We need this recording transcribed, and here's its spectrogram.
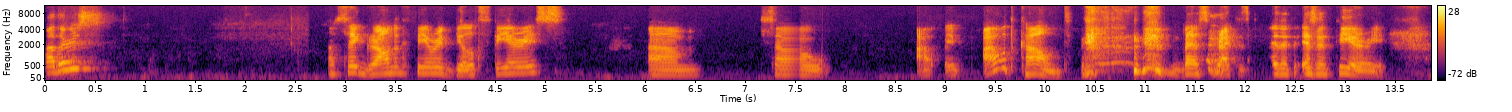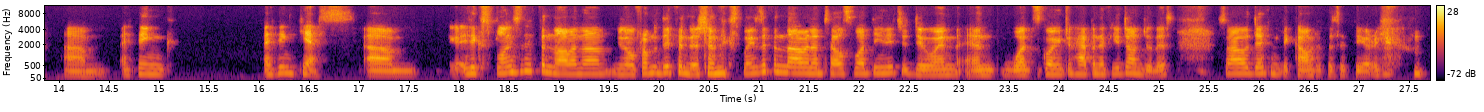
Others? I'd say grounded theory builds theories. Um, so I, I would count best practice as a, as a theory. Um, I think, I think yes. Um, it explains the phenomena, you know, from the definition, explains the phenomenon, tells what you need to do and, and what's going to happen if you don't do this. So I would definitely count it as a theory.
